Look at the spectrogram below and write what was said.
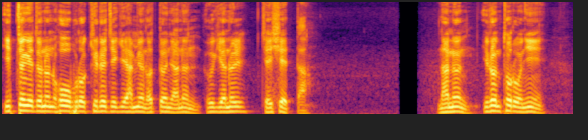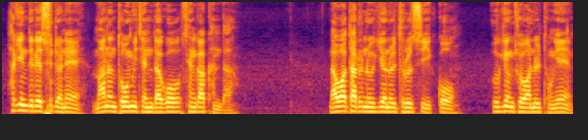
입정에 드는 호흡으로 길어지게 하면 어떠냐는 의견을 제시했다. 나는 이런 토론이 학인들의 수련에 많은 도움이 된다고 생각한다. 나와 다른 의견을 들을 수 있고 의견 교환을 통해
